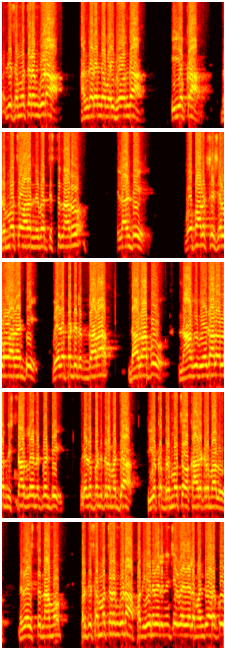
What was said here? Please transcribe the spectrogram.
ప్రతి సంవత్సరం కూడా అంగరంగ వైభవంగా ఈ యొక్క బ్రహ్మోత్సవాలను నిర్వర్తిస్తున్నారు. ఇలాంటి గోపాలకృష్ణ శర్మ లాంటి వేద పండితుల ద్వారా దాదాపు నాలుగు వేదాలలో నిష్ణాతులైనటువంటి వేద పండితుల మధ్య ఈ యొక్క బ్రహ్మోత్సవ కార్యక్రమాలు నిర్వహిస్తున్నాము. ప్రతి సంవత్సరం కూడా పదిహేను వేల నుంచి ఇరవై వేల మంది వరకు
